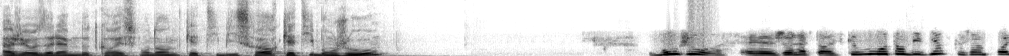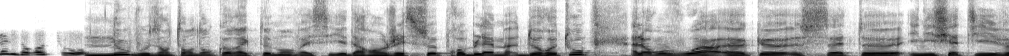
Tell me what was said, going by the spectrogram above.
à Jérusalem notre correspondante Cathy Bisror. Cathy, bonjour. Bonjour euh, Jonathan, est-ce que vous m'entendez bien? Parce que j'ai un problème de retour. Nous vous entendons correctement. On va essayer d'arranger ce problème de retour. Alors on voit euh, que cette euh, initiative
